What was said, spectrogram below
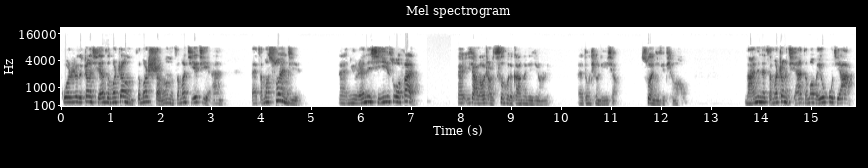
过日子挣钱怎么挣，怎么省，怎么节俭，哎，怎么算计，哎，女人的洗衣做饭，哎，一家老小伺候的干干净净的，哎，都挺理想。算计的挺好，男的呢？怎么挣钱？怎么维护家？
